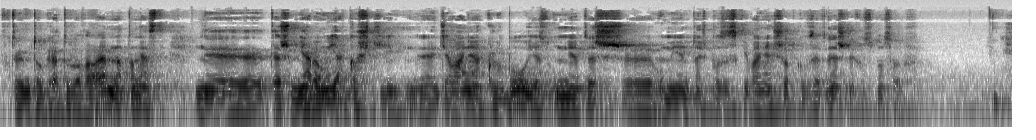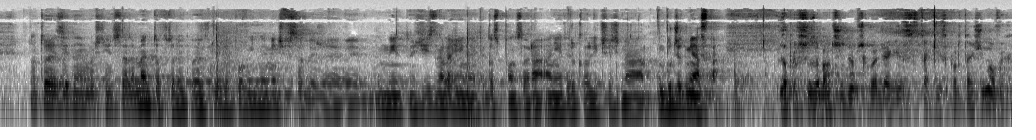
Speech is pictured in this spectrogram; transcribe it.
w którym to gratulowałem. Natomiast e, też miarą jakości działania klubu jest u mnie też umiejętność pozyskiwania środków zewnętrznych od sponsorów. No to jest jeden właśnie z elementów, które kluby powinny mieć w sobie, żeby umiejętność znalezienia tego sponsora, a nie tylko liczyć na budżet miasta. No proszę zobaczyć na przykład, jak jest w takich sportach zimowych.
